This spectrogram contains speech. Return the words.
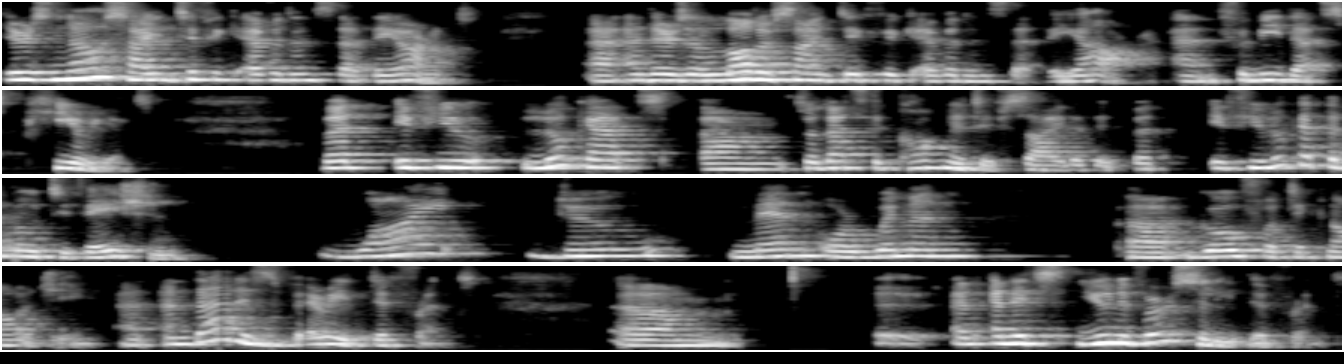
there's no scientific evidence that they aren't. Uh, and there's a lot of scientific evidence that they are. And for me, that's period. But if you look at, um, so that's the cognitive side of it. But if you look at the motivation, why do men or women uh, go for technology? And, and that is very different. Um, uh, and, and it's universally different.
